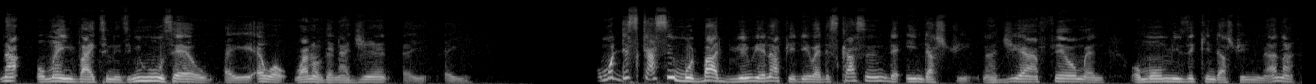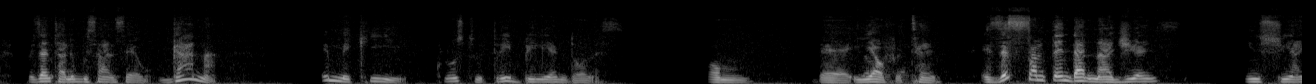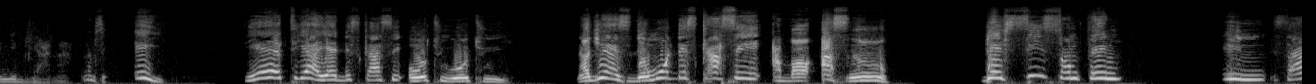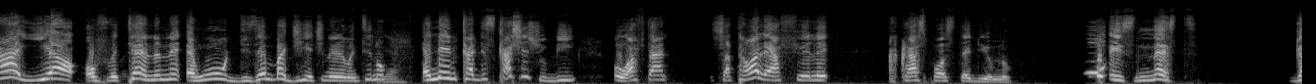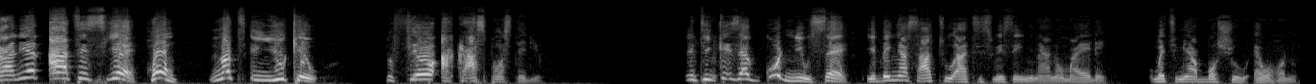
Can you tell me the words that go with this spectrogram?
na ɔma invite no nti mehu sɛ ɛyi ɛwɔ one of the nigerian ɛyi ɛyi ɔmo discussing mohbad wiewie na they were discussing the industry nigeria film and oh, ɔmo music industry. Nyinaa na presenter no n sɛ ghana emeki close to three billion dollars from the year of return is this something that nigerians nsua nye biana na m sɛ tiɛ a yɛ discussing o two o two yi. Nigerians they won discussing about us no no they've seen something in saa year of return ne ɛho december gh ne ne nti no Yeah. and then ka discussion should be oh after Shatta Wale afele accra sports stadium no. Who is next? Ghanaian artists here home not in uk to fill accra sports stadium nti nke sɛ good news sɛ yɛbɛnya saa two artists wei sɛ nyinaa na ɔmayɛ den ɔmatumi abɔ show ɛwɔ hɔ no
